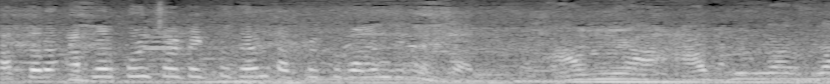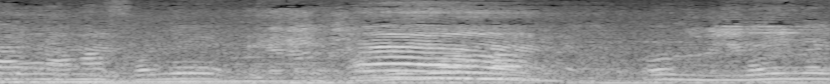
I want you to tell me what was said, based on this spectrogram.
আপনার আপনার পরিচয়টা একটু দেন তারপর একটু বলেন যে আমি আব্দুল রাজ্জাক আমার ছেলে। হ্যাঁ। ও মেইনের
